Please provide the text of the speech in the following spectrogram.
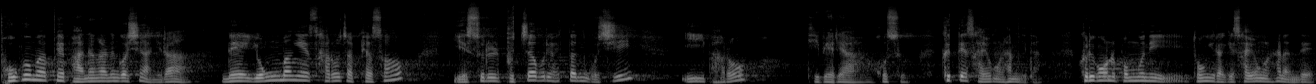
복음 앞에 반응하는 것이 아니라 내 욕망에 사로잡혀서 예수를 붙잡으려 했던 곳이 이 바로 디베랴 호수 그때 사용을 합니다. 그리고 오늘 본문이 동일하게 사용을 하는데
